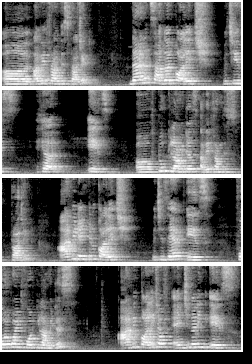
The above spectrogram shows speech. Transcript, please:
uh, away from this project. Dayanand Sagar College which is here is uh, 2 kilometers away from this project. RV Dental College which is here is 4.4 kilometers RV College of Engineering is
